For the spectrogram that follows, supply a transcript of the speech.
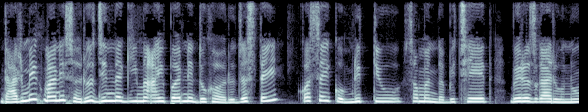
धार्मिक मानिसहरू जिन्दगीमा आइपर्ने दुःखहरू जस्तै कसैको मृत्यु सम्बन्ध विच्छेद बेरोजगार हुनु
